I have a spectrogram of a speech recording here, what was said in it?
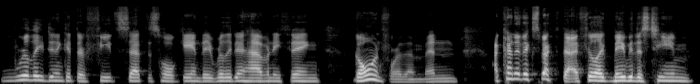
really didn't get their feet set this whole game. They really didn't have anything going for them. And I kind of expected that. I feel like maybe this team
